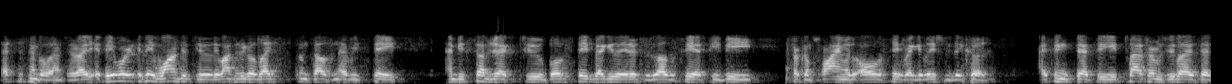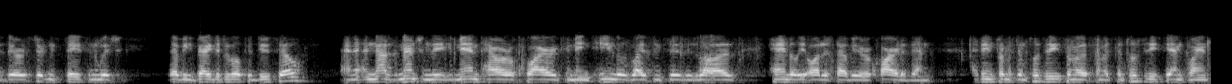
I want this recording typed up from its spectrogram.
That's the simple answer, right? If they were, if they wanted to, they wanted to go license themselves in every state and be subject to both state regulators as well as the CFPB for complying with all the state regulations. They could. I think that the platforms realize that there are certain states in which that would be very difficult to do so, and, and not to mention the manpower required to maintain those licenses as well as handle the audits that would be required of them. I think from a simplicity from a from a simplicity standpoint,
